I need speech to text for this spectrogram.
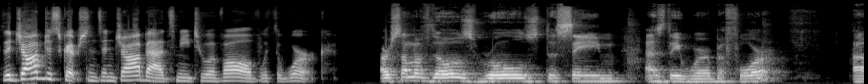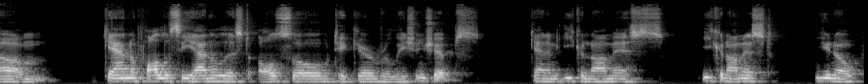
The job descriptions and job ads need to evolve with the work. Are some of those roles the same as they were before? Um, can a policy analyst also take care of relationships? Can an economist economist, you know,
